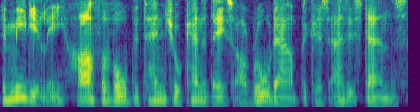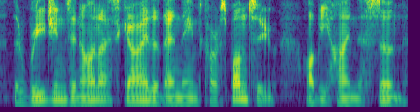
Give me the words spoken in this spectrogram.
Immediately, half of all potential candidates are ruled out because, as it stands, the regions in our night sky that their names correspond to are behind the sun,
